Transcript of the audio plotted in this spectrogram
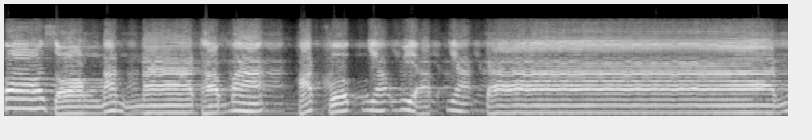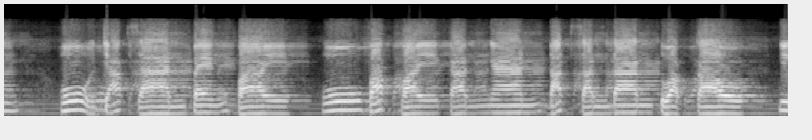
ข้อสองนั่นนาธรรมะ หัดฝึกยะเวียกยะการหูจักสารแปลงไปหูฟักไฟกันงาน ดัดสันดานตัวเก่านิ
